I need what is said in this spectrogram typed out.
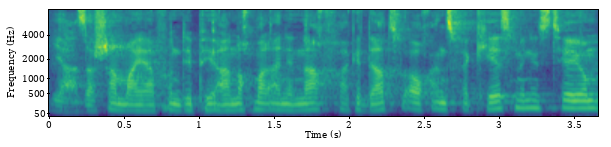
Ja, Sascha Mayer von dpa. Nochmal eine Nachfrage dazu auch ans Verkehrsministerium.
